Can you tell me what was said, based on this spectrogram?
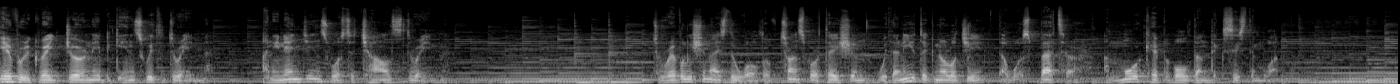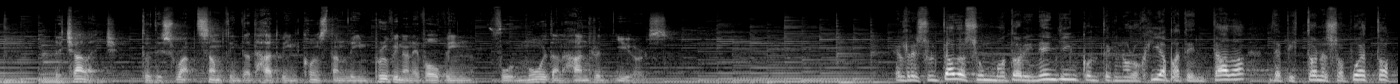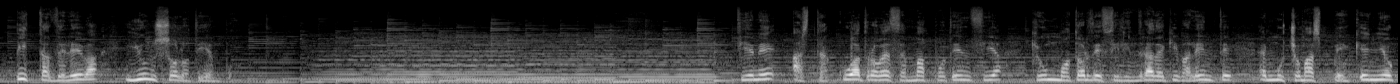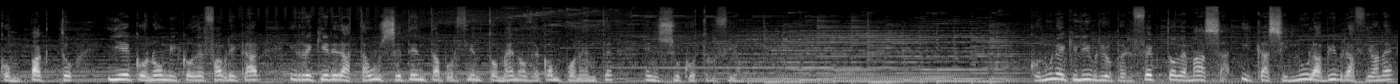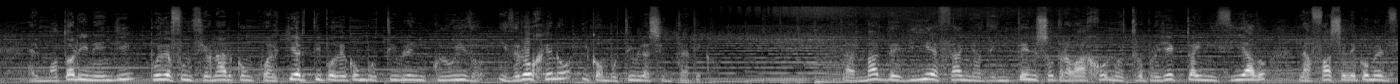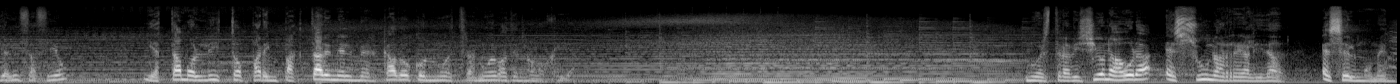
Every great journey begins with a dream, and INNengines was a child's dream. To revolutionize the world of transportation with a new technology that was better and more capable than the existing one. The challenge to disrupt something that had been constantly improving and evolving for more than 100 years. El resultado es un motor in-engine con tecnología patentada de pistones opuestos, pistas de leva y un solo tiempo. Tiene hasta cuatro veces más potencia que un motor de cilindrada equivalente, es mucho más pequeño, compacto y económico de fabricar y requiere de hasta un 70% menos de componentes en su construcción. Con un equilibrio perfecto de masa y casi nulas vibraciones, el motor in-engine puede funcionar con cualquier tipo de combustible, incluido hidrógeno y combustible sintético. Tras más de 10 años de intenso trabajo, nuestro proyecto ha iniciado la fase de comercialización y estamos listos para impactar en el mercado con nuestra nueva tecnología. Nuestra visión ahora es una realidad, es el momento.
